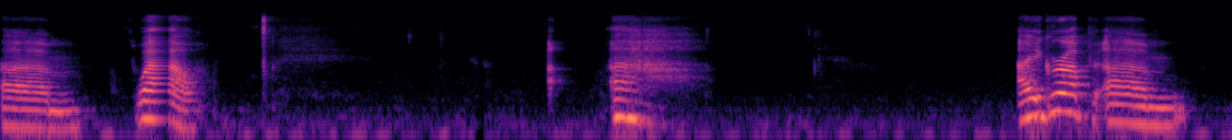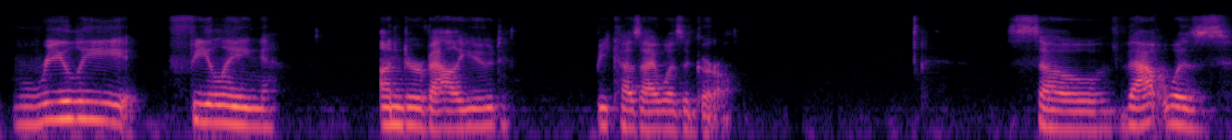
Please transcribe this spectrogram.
um, wow. Uh, I grew up um, really feeling undervalued because I was a girl. So that was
